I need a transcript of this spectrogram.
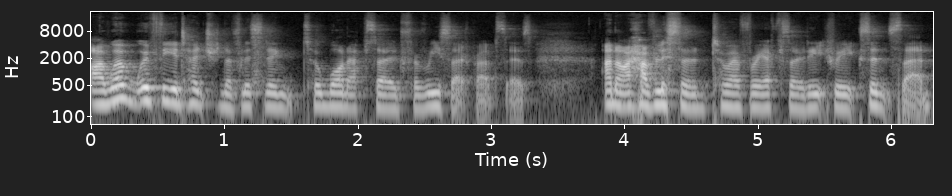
I went with the intention of listening to one episode for research purposes, and I have listened to every episode each week since then,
